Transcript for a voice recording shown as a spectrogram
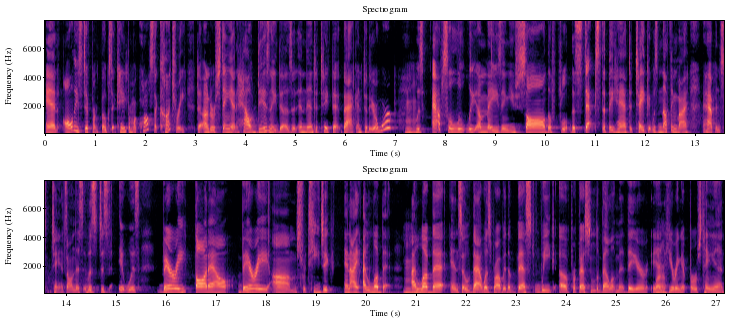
and all these different folks that came from across the country to understand how Disney does it and then to take that back into their work was absolutely amazing. You saw the fl- the steps that they had to take. It was nothing by happenstance on this. It was just it was very thought out, very um, strategic, and I I love that. I love that. And so that was probably the best week of professional development there and Wow. hearing it firsthand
